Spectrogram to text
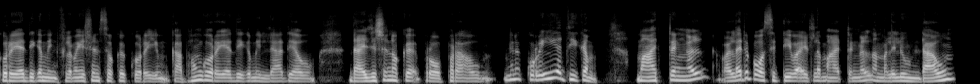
കുറേയധികം ഇൻഫ്ലമേഷൻസ് ഒക്കെ കുറയും കഫം കുറേയധികം ഇല്ലാതെയാവും ഡൈജഷനൊക്കെ പ്രോപ്പറാവും ഇങ്ങനെ കുറേയധികം മാറ്റങ്ങൾ വളരെ പോസിറ്റീവായിട്ടുള്ള മാറ്റങ്ങൾ നമ്മളിൽ ഉണ്ടാവും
